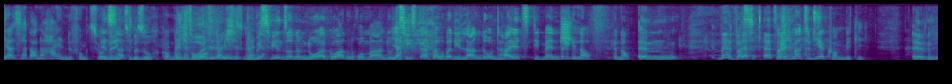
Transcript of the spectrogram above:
ja, es hat auch eine heilende Funktion, es wenn ich zu Besuch komme. Ich wollte nämlich, du bist wie in so einem Noah Gordon Roman. Du ja. ziehst einfach über die Lande und heilst die Menschen. Genau, genau. Ähm, was? Soll ich mal zu dir kommen, Micky? Ähm,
